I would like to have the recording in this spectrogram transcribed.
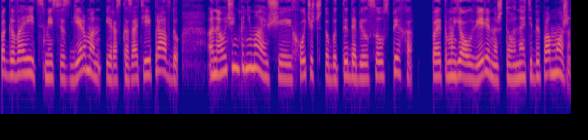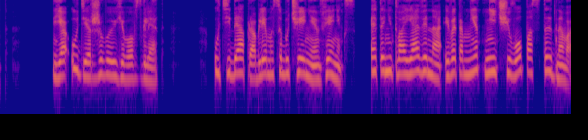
Поговорить с миссис Герман и рассказать ей правду. Она очень понимающая и хочет, чтобы ты добился успеха. Поэтому я уверена, что она тебе поможет. Я удерживаю его взгляд. У тебя проблемы с обучением, Феникс. Это не твоя вина, и в этом нет ничего постыдного.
